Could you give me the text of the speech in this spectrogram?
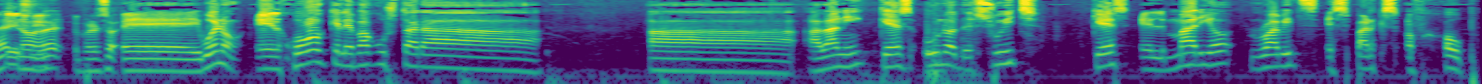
Eh, Sí, no, sí. eh, por eso. Eh, y bueno, el juego que le va a gustar a, a, a Dani, que es uno de Switch, que es el Mario Rabbids Sparks of Hope.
